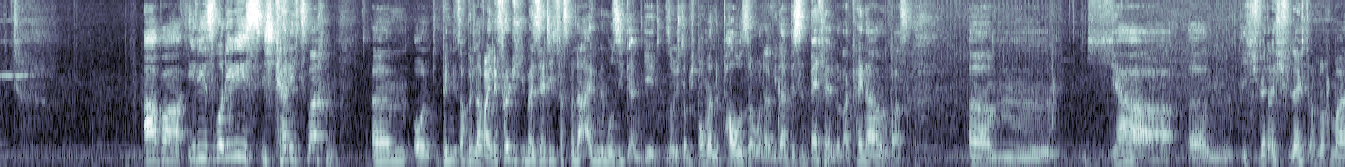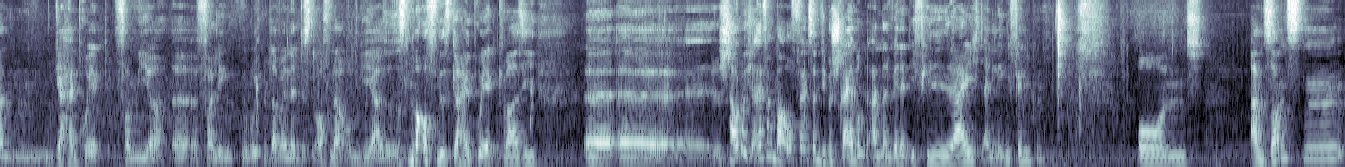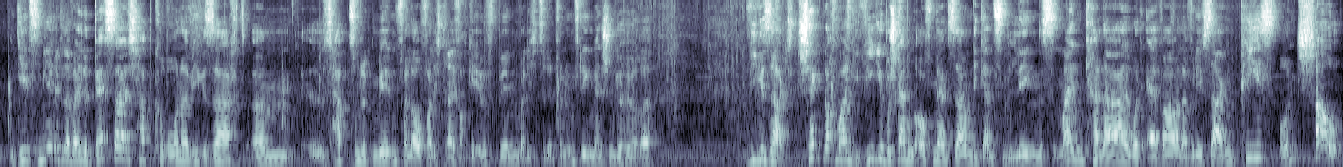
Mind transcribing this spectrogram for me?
Aber it is what it is. Ich kann nichts machen. Ähm, und bin jetzt auch mittlerweile völlig übersättigt, was meine eigene Musik angeht. So, ich glaube, ich brauche mal eine Pause oder wieder ein bisschen betteln oder keine Ahnung was. Ähm, ja, ähm, ich werde euch vielleicht auch noch mal ein Geheimprojekt von mir äh, verlinken, wo ich mittlerweile ein bisschen offener umgehe. Also es ist ein offenes Geheimprojekt quasi äh, äh, schaut euch einfach mal aufmerksam die Beschreibung an, dann werdet ihr vielleicht einen Link finden. Und ansonsten geht es mir mittlerweile besser. Ich habe Corona, wie gesagt. Ähm, ich habe zum Glück milden Verlauf, weil ich dreifach geimpft bin, weil ich zu den vernünftigen Menschen gehöre. Wie gesagt, checkt nochmal die Videobeschreibung aufmerksam, die ganzen Links, meinen Kanal, whatever. Und dann würde ich sagen, Peace und ciao.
